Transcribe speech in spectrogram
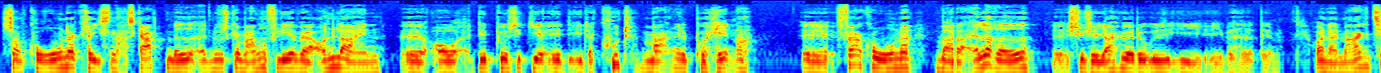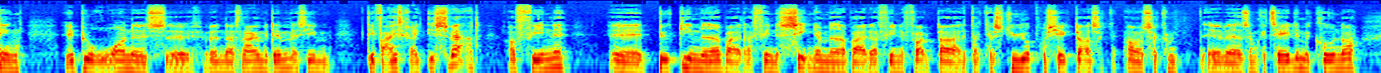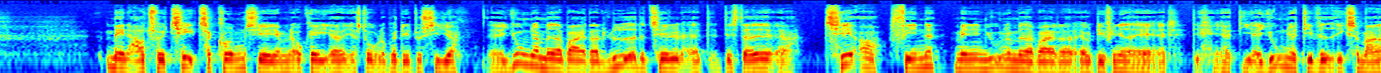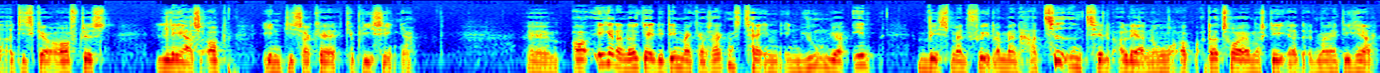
som coronakrisen har skabt med, at nu skal mange flere være online, øh, og det pludselig giver et, et akut mangel på hænder. Øh, før corona var der allerede, øh, synes jeg, jeg hørte ud i, i hvad hedder det, online marketing, øh, byråernes, øh, når jeg snakker med dem, at sige, det er faktisk rigtig svært at finde øh, dygtige medarbejdere, finde seniormedarbejdere, finde folk, der, der kan styre projekter, og, så, og så kom, øh, hvad, som kan tale med kunder med en autoritet, så kunden siger, jamen okay, jeg, jeg stoler på det, du siger. Øh, juniormedarbejdere lyder det til, at det stadig er til at finde, men en juniormedarbejder er jo defineret af, at de, ja, de er junior, de ved ikke så meget, og de skal oftest læres op, inden de så kan, kan blive senior. Øhm, og ikke er der noget galt i det, man kan jo sagtens tage en, en junior ind, hvis man føler, man har tiden til at lære nogen op. Og der tror jeg måske, at, at mange af de her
